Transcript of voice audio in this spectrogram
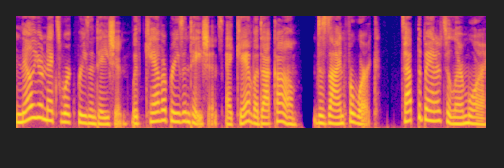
Nail your next work presentation with Canva presentations at canva.com. Designed for work. Tap the banner to learn more.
